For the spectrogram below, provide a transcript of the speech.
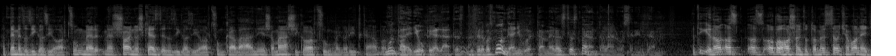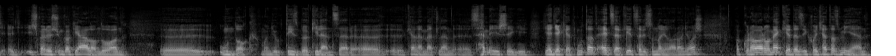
hát nem ez az igazi arcunk, mert, mert sajnos kezd ez az igazi arcunká válni, és a másik arcunk meg a ritkább. Mondtál egy jó példát, azt, azt mondd el nyugodtan, mert azt, azt nagyon találó szerintem. Hát igen, az, az avval hasonlítottam össze, hogyha van egy, egy ismerősünk, aki állandóan ö, undok, mondjuk 10-ből 9-szer ö, kellemetlen ö, személyiségi jegyeket mutat, egyszer-kétszer viszont nagyon aranyos, akkor ha arról megkérdezik, hogy hát az milyen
